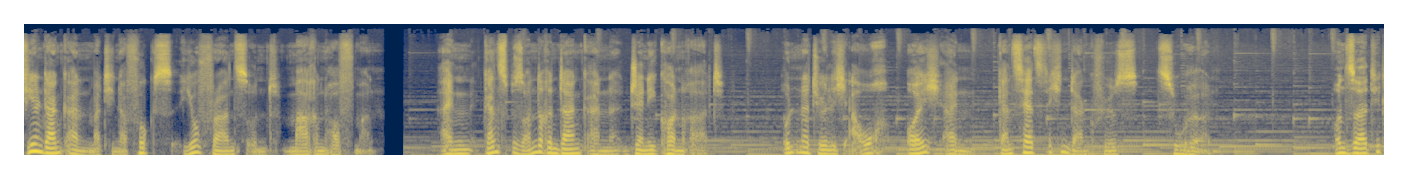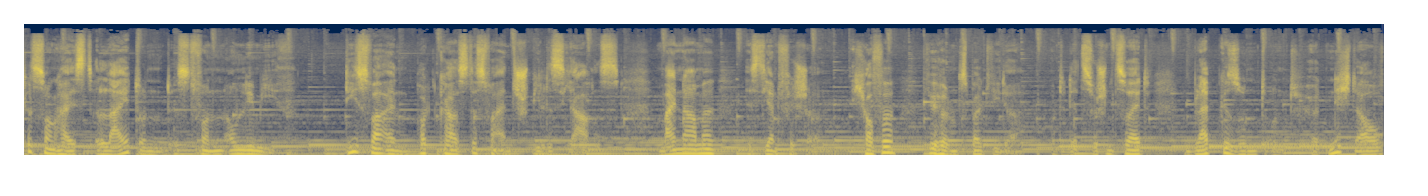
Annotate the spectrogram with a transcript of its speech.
Vielen Dank an Martina Fuchs, Jo Franz und Maren Hoffmann. Einen ganz besonderen Dank an Jenny Konrad. Und natürlich auch euch einen ganz herzlichen Dank fürs Zuhören. Unser Titelsong heißt Light und ist von Only Meath. Dies war ein Podcast des Vereinsspiel des Jahres. Mein Name ist Jan Fischer. Ich hoffe, wir hören uns bald wieder. Und in der Zwischenzeit bleibt gesund und hört nicht auf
